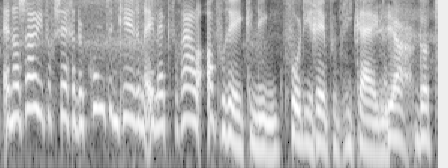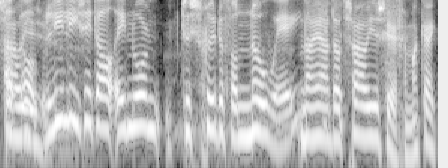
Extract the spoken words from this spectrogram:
en dan zou je toch zeggen, er komt een keer een electorale afrekening voor die Republikeinen. Ja, dat zou Oh, je- oh, Lili zit al enorm te schudden van no way. Nou ja, dat zou je zeggen. Maar kijk,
